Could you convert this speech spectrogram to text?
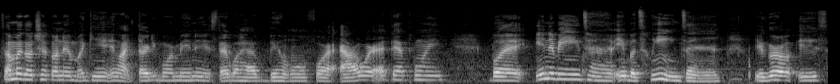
So I'm going to go check on them again in like 30 more minutes. They will have been on for an hour at that point. But in the meantime, in between time, your girl is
